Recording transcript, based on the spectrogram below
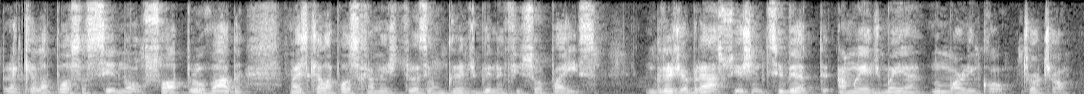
para que ela possa ser não só aprovada, mas que ela possa realmente trazer um grande benefício ao país. Um grande abraço e a gente se vê amanhã de manhã no Morning Call. Tchau, tchau.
